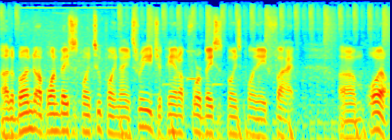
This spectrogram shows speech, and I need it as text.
Uh, the Bund up 1 basis point, 2.93. Japan up 4 basis points, 0.85. Um, oil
